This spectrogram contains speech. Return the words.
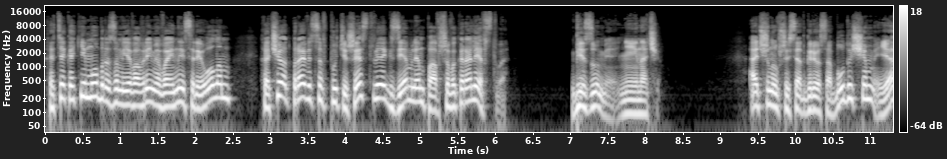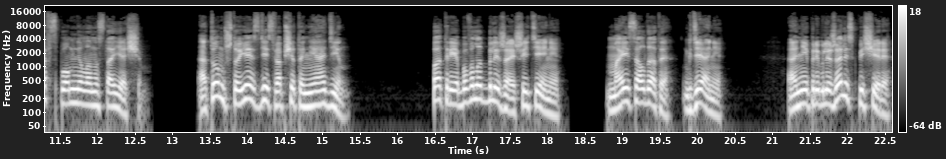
Хотя каким образом я во время войны с Риолом хочу отправиться в путешествие к землям павшего королевства? Безумие, не иначе. Очнувшись от грез о будущем, я вспомнил о настоящем. О том, что я здесь вообще-то не один. Потребовал от ближайшей тени. «Мои солдаты, где они?» Они приближались к пещере?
